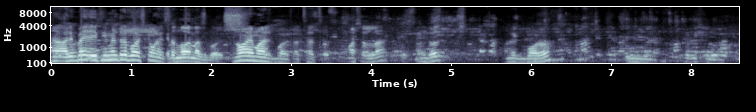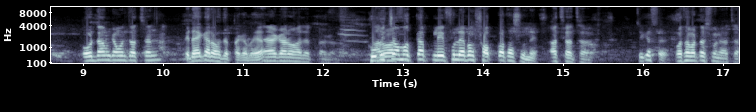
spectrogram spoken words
হ্যাঁ আরিফ ভাই এই ফিমেলটার বয়স কেমন হয়েছে? এটা নয় মাস বয়স। নয় মাস বয়স আচ্ছা আচ্ছা। মাশাল্লাহ খুব সুন্দর। অনেক বড়। ওর দাম কেমন চাচ্ছেন? এটা এগারো হাজার টাকা ভাইয়া। এগারো হাজার টাকা। খুবই চমৎকার প্লেফুল এবং সব কথা শুনে। আচ্ছা আচ্ছা। ঠিক আছে? কথাবার্তা শুনে আচ্ছা।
